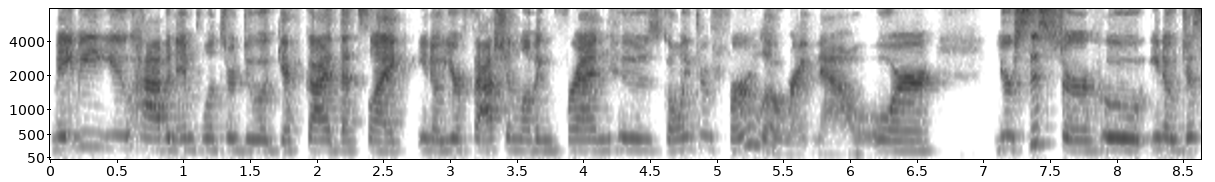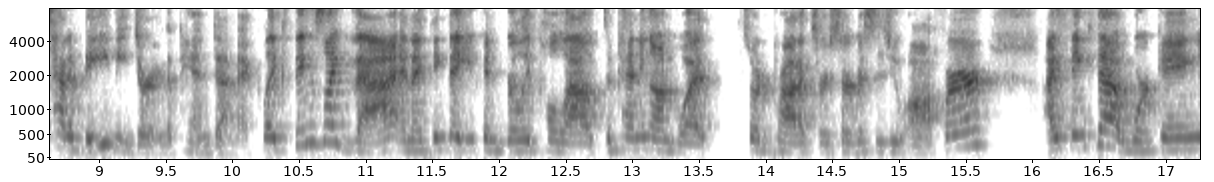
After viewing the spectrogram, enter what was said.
maybe you have an influencer do a gift guide that's like you know your fashion loving friend who's going through furlough right now or your sister who you know just had a baby during the pandemic like things like that. And i think that you can really pull out depending on what sort of products or services you offer i think that working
